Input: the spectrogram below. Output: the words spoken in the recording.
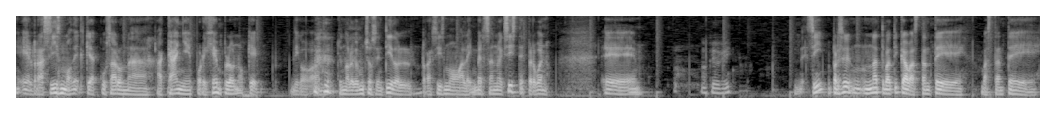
El racismo del que acusaron a, a Cañe, por ejemplo, ¿no? Que Digo, yo no le veo mucho sentido, el racismo a la inversa no existe, pero bueno. Eh, ok, ok. Sí, me parece una temática bastante, bastante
